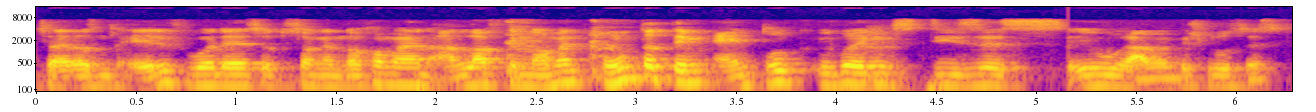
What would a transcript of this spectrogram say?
2011 wurde sozusagen noch einmal ein Anlauf genommen, unter dem Eindruck übrigens dieses EU-Rahmenbeschlusses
